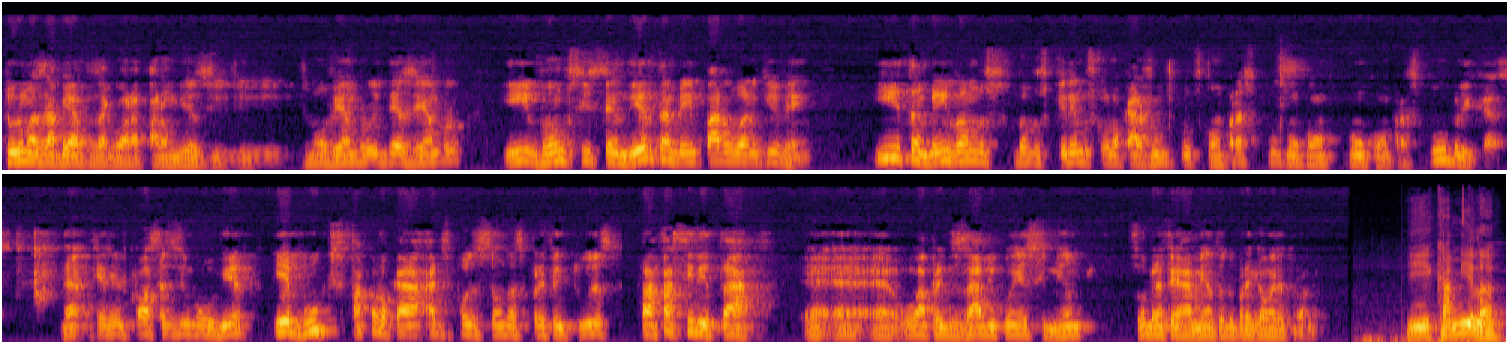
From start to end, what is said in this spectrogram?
turmas abertas agora para o mês de, de, de, novembro e dezembro e vão se estender também para o ano que vem. E também vamos, vamos queremos colocar junto com, compras, com, com, com compras públicas né, que a gente possa desenvolver e-books para colocar à disposição das prefeituras para facilitar é, é, é, o aprendizado e o conhecimento sobre a ferramenta do pregão eletrônico. E Camila,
